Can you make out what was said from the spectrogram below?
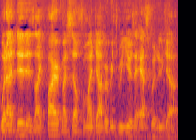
What I did is I fired myself from my job every three years and asked for a new job.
